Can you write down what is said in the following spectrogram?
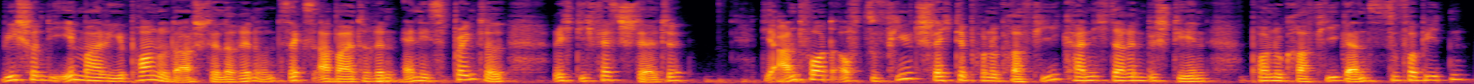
wie schon die ehemalige Pornodarstellerin und Sexarbeiterin Annie Sprinkle richtig feststellte, die Antwort auf zu viel schlechte Pornografie kann nicht darin bestehen, Pornografie ganz zu verbieten,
